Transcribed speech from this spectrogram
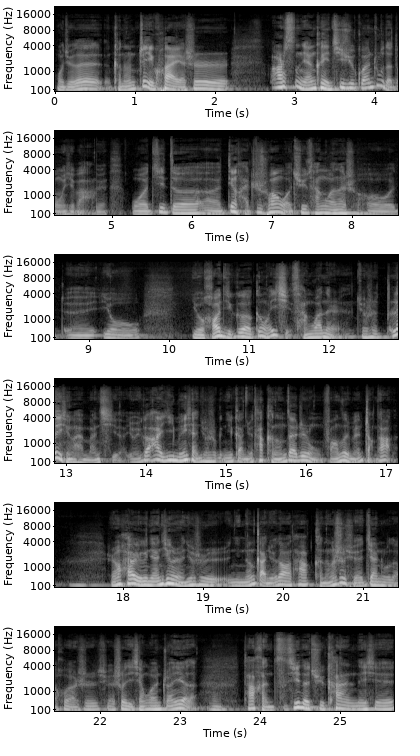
我觉得可能这一块也是。二四年可以继续关注的东西吧。对我记得，呃，定海之窗，我去参观的时候，呃，有有好几个跟我一起参观的人，就是类型还蛮齐的。有一个阿姨，明显就是你感觉她可能在这种房子里面长大的。然后还有一个年轻人，就是你能感觉到他可能是学建筑的，或者是学设计相关专业的。他很仔细的去看那些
